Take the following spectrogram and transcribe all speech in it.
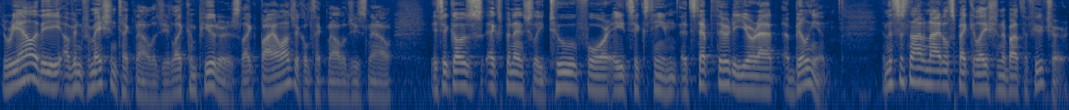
The reality of information technology, like computers, like biological technologies now, is it goes exponentially 2, 4, 8, 16. At step 30, you're at a billion. And this is not an idle speculation about the future.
